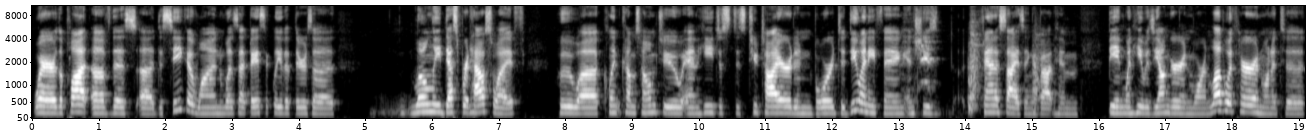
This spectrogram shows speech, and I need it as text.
where the plot of this uh, De one was that basically that there's a lonely, desperate housewife who uh, Clint comes home to, and he just is too tired and bored to do anything, and she's fantasizing about him being when he was younger and more in love with her and wanted to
